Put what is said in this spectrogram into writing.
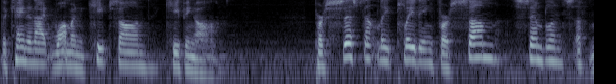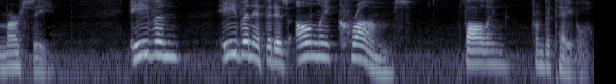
the Canaanite woman keeps on keeping on, persistently pleading for some semblance of mercy, even, even if it is only crumbs falling from the table.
